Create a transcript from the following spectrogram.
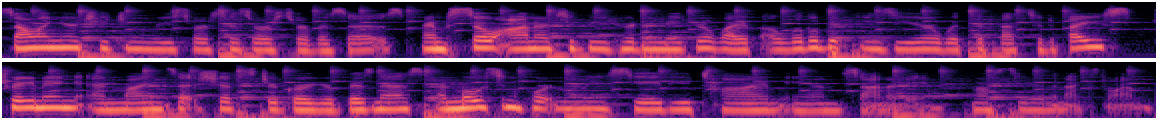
selling your teaching resources or services. I'm so honored to be here to make your life a little bit easier with the best advice, training, and mindset shifts to grow your business, and most importantly, save you time and sanity. And I'll see you in the next one.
